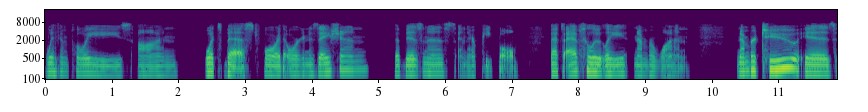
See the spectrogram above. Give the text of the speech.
with employees on what's best for the organization, the business, and their people. That's absolutely number one. Number two is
